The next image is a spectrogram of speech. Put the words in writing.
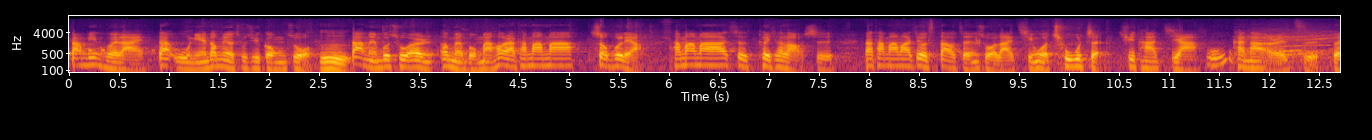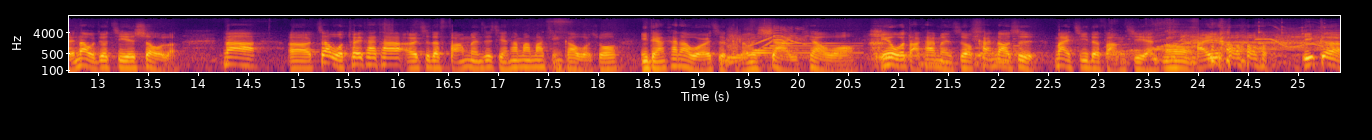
当兵回来，但五年都没有出去工作，嗯，大门不出二二门不迈。后来他妈妈受不了，他妈妈是退休老师。那他妈妈就到诊所来，请我出诊去他家看他儿子。对，那我就接受了。那呃，在我推开他儿子的房门之前，他妈妈警告我说：“你等下看到我儿子可能会吓一跳哦，因为我打开门之后看到是麦基的房间，还有一个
